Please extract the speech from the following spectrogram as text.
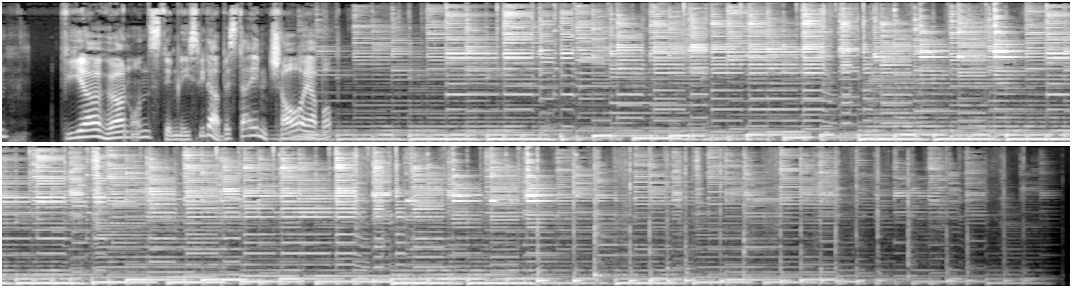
wir hören uns demnächst wieder. Bis dahin. Ciao, euer Bob.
